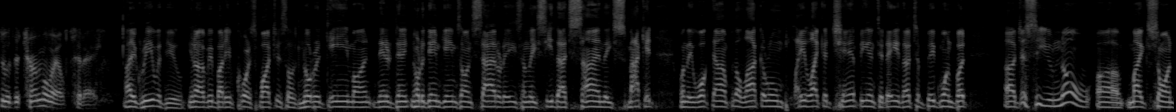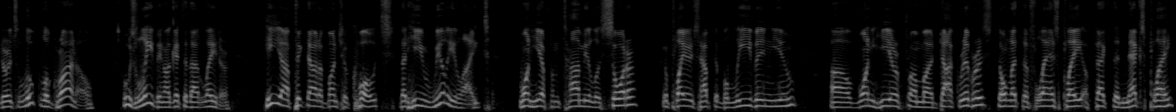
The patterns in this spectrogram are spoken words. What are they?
through the turmoil today. I agree with you. You know, everybody, of course, watches those Notre Dame on Notre Dame games on Saturdays, and they see that sign. They smack it when they walk down from the locker room. Play like a champion today. That's a big one. But uh, just so you know, uh, Mike Saunders, Luke Lograno, who's leaving, I'll get to that later. He uh, picked out a bunch of quotes that he really liked. One here from Tommy Lasorda: "The players have to believe in you." Uh, one here from uh, Doc Rivers: "Don't let the last play affect the next play."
